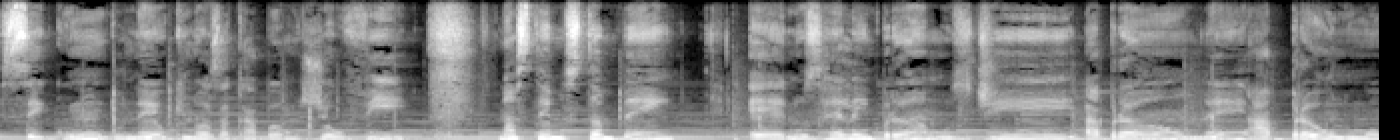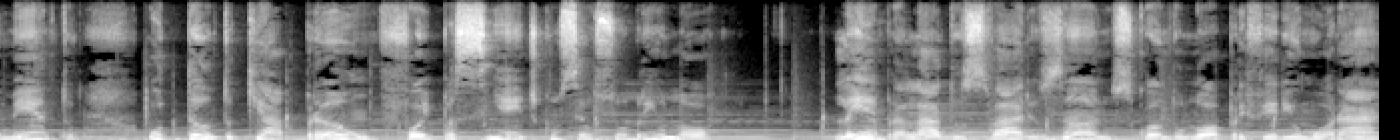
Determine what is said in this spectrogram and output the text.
segundo né, o que nós acabamos de ouvir, nós temos também, é, nos relembramos de Abraão, né? Abraão no momento, o tanto que Abraão foi paciente com seu sobrinho Ló. Lembra lá dos vários anos quando Ló preferiu morar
